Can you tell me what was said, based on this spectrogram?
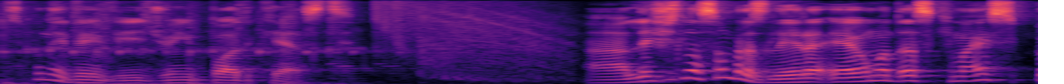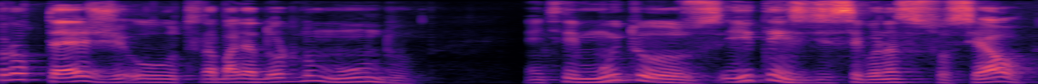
disponível em vídeo e em podcast. A legislação brasileira é uma das que mais protege o trabalhador no mundo. Entre muitos itens de segurança social,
